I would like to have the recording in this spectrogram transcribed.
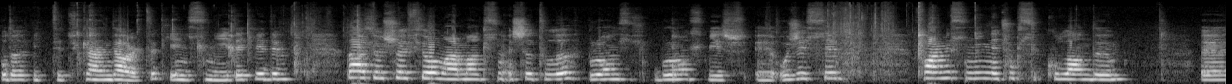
Bu da bitti, tükendi artık. Yenisini yedekledim. Daha sonra şöyle Flormar markasının ışıltılı bronz, bronz bir e, ojesi. Farmasi'nin yine çok sık kullandığım e,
